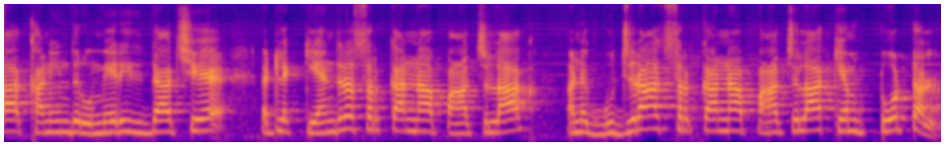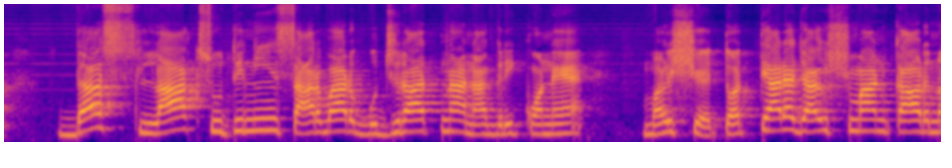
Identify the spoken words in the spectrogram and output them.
લાખ આની અંદર ઉમેરી દીધા છે, એટલે કેન્દ્ર સરકારના પાંચ લાખ અને ગુજરાત સરકારના પાંચ લાખ એમ ટોટલ દસ લાખ સુધીની સારવાર ગુજરાતના નાગરિકોને મળશે. તો અત્યારે જ આયુષ્યમાન કાર્ડ ન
